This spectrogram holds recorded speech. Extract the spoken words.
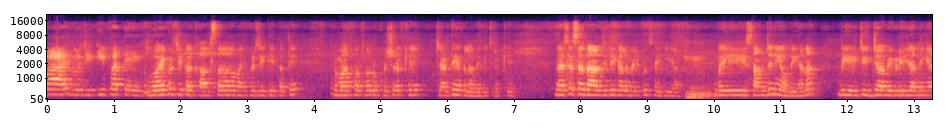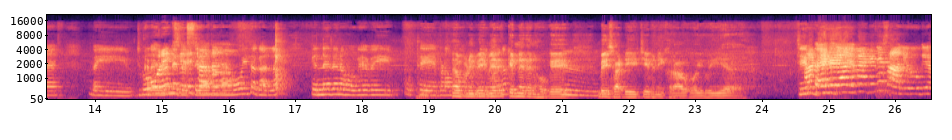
ਵਾਹਿਗੁਰੂ ਜੀ ਕੀ ਫਤਿਹ। ਵਾਹਿਗੁਰੂ ਜੀ ਕਾ ਖਾਲਸਾ ਵਾਹਿਗੁਰੂ ਜੀ ਕੀ ਫਤਿਹ। ਪਰਮਾਤਮਾ ਤੁਹਾਨੂੰ ਖੁਸ਼ ਰੱਖੇ ਚੜ੍ਹਦੀਆਂ ਕਲਾਂ ਦੇ ਵਿੱਚ ਰੱਖੇ। ਵੈਸੇ ਸਰਦਾਰ ਜੀ ਦੀ ਗੱਲ ਬਿਲਕੁਲ ਸਹੀ ਆ। ਬਈ ਸਮਝ ਨਹੀਂ ਆਉਂਦੀ ਹਨਾ? ਵੀ ਚੀਜ਼ਾਂ ਵਿਗੜੀ ਜਾਂਦੀਆਂ ਬਈ ਇਹਨਾਂ ਨੇ ਦੱਸਿਆ ਹਾਂ ਉਹੀ ਤਾਂ ਗੱਲ ਆ। ਕਿੰਨੇ ਦਿਨ ਹੋ ਗਏ ਬਈ ਉੱਥੇ ਆਪਣਾ ਆਪਣੀ ਵੀ ਮੇਰੇ। ਕਿੰਨੇ ਦਿਨ ਹੋ ਗਏ ਵੀ ਸਾਡੀ ਚਿਮਨੀ ਖਰਾਬ ਹੋਈ ਹੋਈ ਹੈ। ਜੀ ਆ ਇਹ- ਡੰਡੇ ਵਾਲੇ ਮੈਂ ਕਹਿੰਦੇ ਸਾਲ ਹੋ ਗਿਆ।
